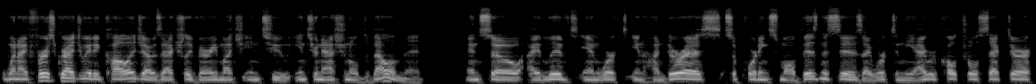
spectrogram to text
When I first graduated college, I was actually very much into international development. And so I lived and worked in Honduras supporting small businesses. I worked in the agricultural sector.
